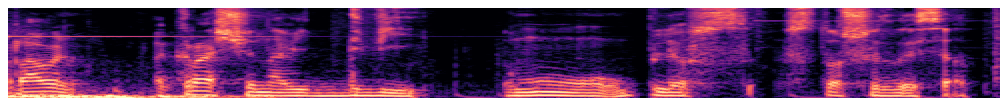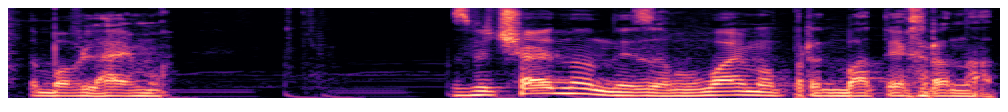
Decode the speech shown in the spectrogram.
Правильно? А краще навіть дві. Плюс 160 додаємо. Звичайно, не забуваємо придбати гранат.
